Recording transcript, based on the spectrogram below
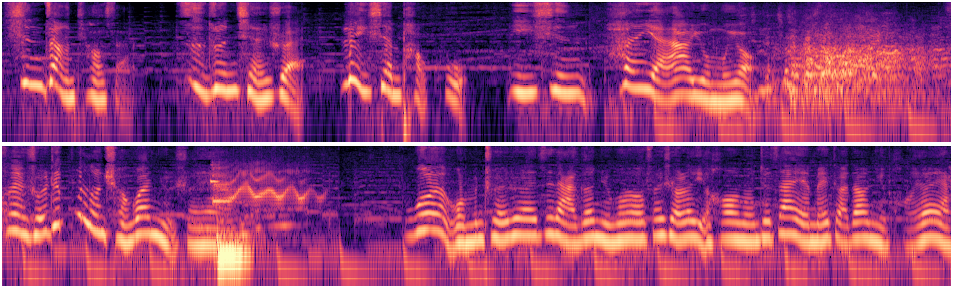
心脏跳伞、自尊潜水、泪腺跑酷。一心攀岩啊，有木有？所以说这不能全怪女生呀。不过我们锤锤自打跟女朋友分手了以后呢，就再也没找到女朋友呀。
